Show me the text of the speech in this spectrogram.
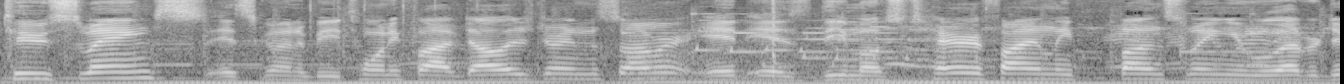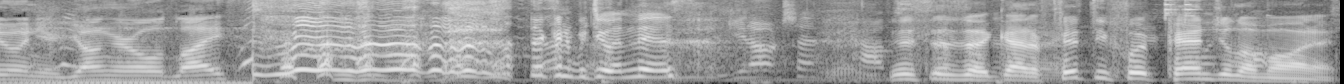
Two swings, it's going to be $25 during the summer. It is the most terrifyingly fun swing you will ever do in your young or old life. They're gonna be doing this. This is a, got a 50 foot pendulum on it.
